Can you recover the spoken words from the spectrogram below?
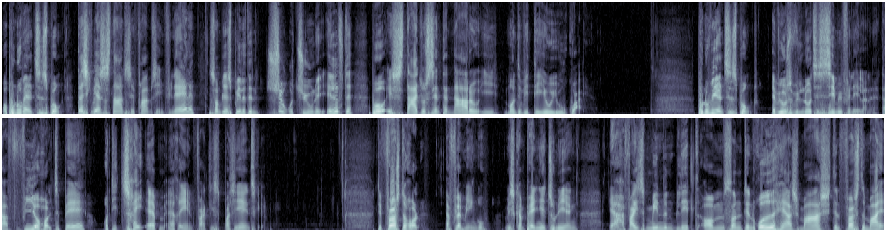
Og på nuværende tidspunkt, der skal vi altså snart se frem til en finale, som bliver spillet den 27. 11. på Estadio Centenario i Montevideo i Uruguay. På nuværende tidspunkt er vi jo selvfølgelig nået til semifinalerne. Der er fire hold tilbage, og de tre af dem er rent faktisk brasilianske. Det første hold er Flamengo, hvis kampagne i turneringen jeg har faktisk mindet lidt om sådan den røde hærs march den 1. maj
